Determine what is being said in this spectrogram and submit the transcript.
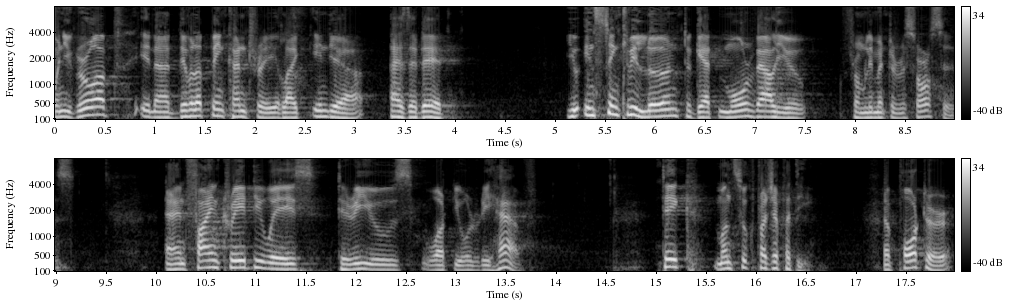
when you grow up in a developing country like India, as I did, you instinctively learn to get more value from limited resources and find creative ways to reuse what you already have. Take Mansukh Prajapati, a potter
